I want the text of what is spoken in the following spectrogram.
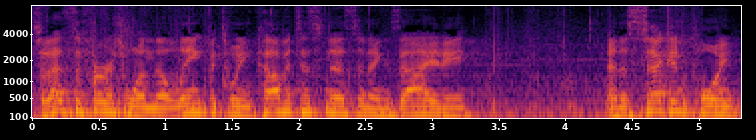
So that's the first one the link between covetousness and anxiety. And the second point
